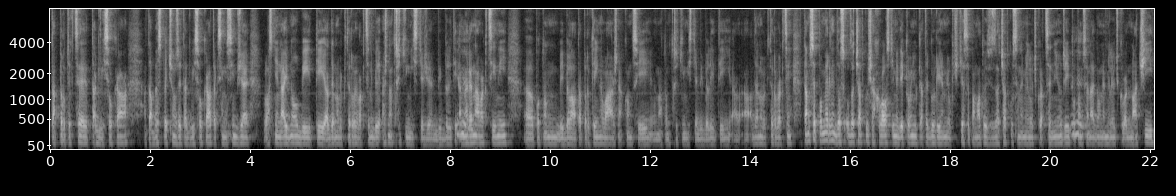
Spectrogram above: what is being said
ta protekce je tak vysoká a ta bezpečnost je tak vysoká, tak si myslím, že vlastně najednou by ty adenovektorové vakcíny byly až na třetím místě, že by byly ty mRNA vakcíny, eh, potom by byla ta proteinová až na konci, na tom třetím místě by byly ty adenovektorové vakcíny. Tam se poměrně dost od začátku šachoval s těmi věkovými kategoriemi. Určitě se pamatuju, že z začátku se neměli očkovat seniori, potom mm. se najednou neměli očkovat mladší,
